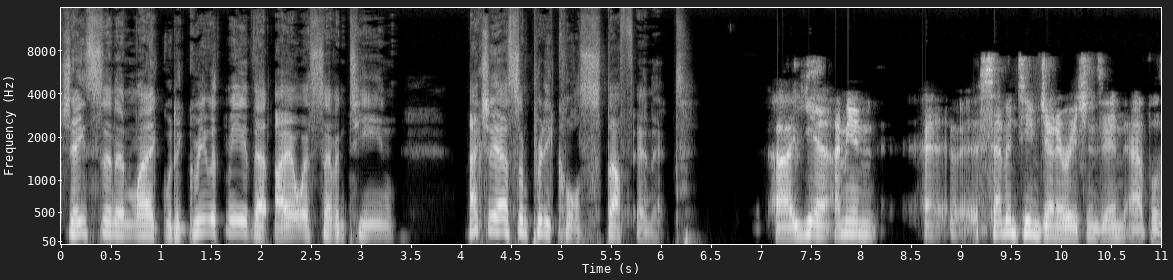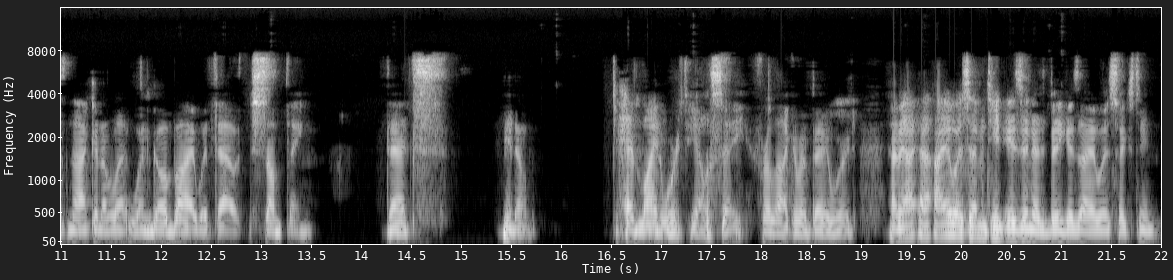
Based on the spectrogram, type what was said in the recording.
Jason and Mike would agree with me that iOS 17 actually has some pretty cool stuff in it. Uh, yeah, I mean, 17 generations in, Apple's not going to let one go by without something that's, you know, headline worthy, I'll say, for lack of a better word. I mean, I, iOS 17 isn't as big as iOS 16.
